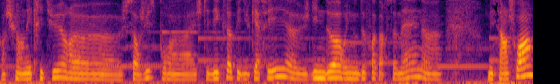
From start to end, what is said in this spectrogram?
Quand je suis en écriture, euh, je sors juste pour euh, acheter des clopes et du café. Euh, je dîne dehors une ou deux fois par semaine. mais c'est un choix.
